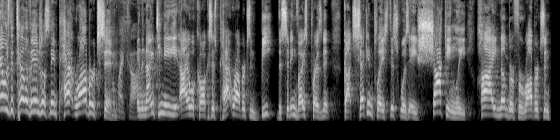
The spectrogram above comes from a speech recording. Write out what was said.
It was the televangelist named Pat Robertson. Oh my God. In the 1988 Iowa caucuses, Pat Robertson beat the sitting vice president, got second place. This was a shockingly high number for Robertson.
